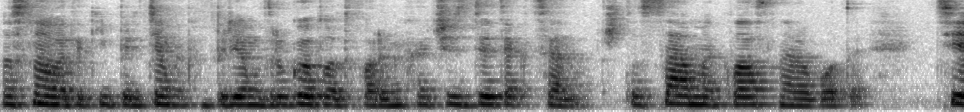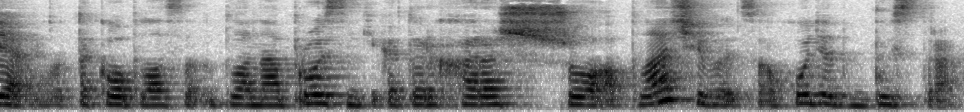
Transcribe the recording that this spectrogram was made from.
Но снова таки, перед тем, как мы перейдем к другой платформе, хочу сделать акцент, что самые классные работы, те вот такого плана опросники, которые хорошо оплачиваются, уходят быстро.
